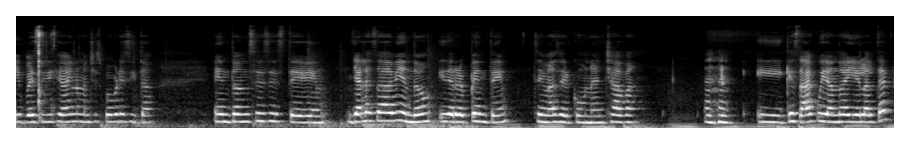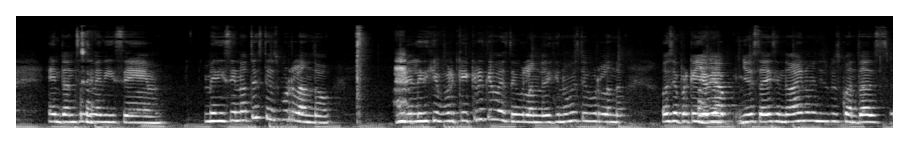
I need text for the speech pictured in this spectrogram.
y pues dije, ay, no manches, pobrecita. Entonces, este, ya la estaba viendo y de repente se me acercó una chava y que estaba cuidando ahí el altar. Entonces me dice, me dice, no te estés burlando. Y yo le dije, ¿por qué crees que me estoy burlando? Le dije, no me estoy burlando. O sea, porque yo había, yo estaba diciendo, ay, no dices, pues cuántas,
